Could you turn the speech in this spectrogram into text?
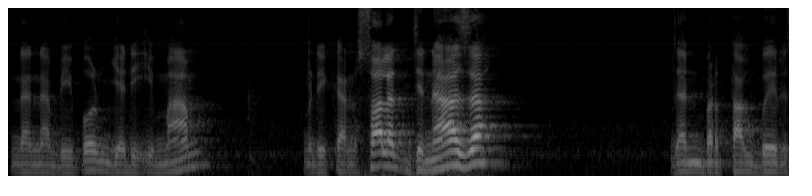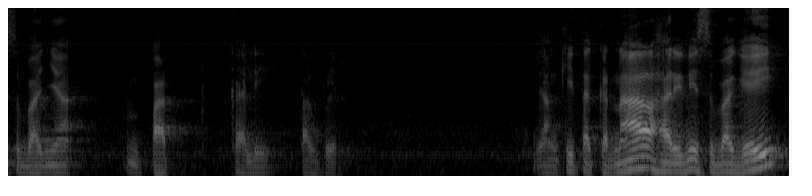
dan Nabi pun menjadi imam mendirikan salat jenazah dan bertakbir sebanyak empat kali takbir. Yang kita kenal hari ini sebagai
